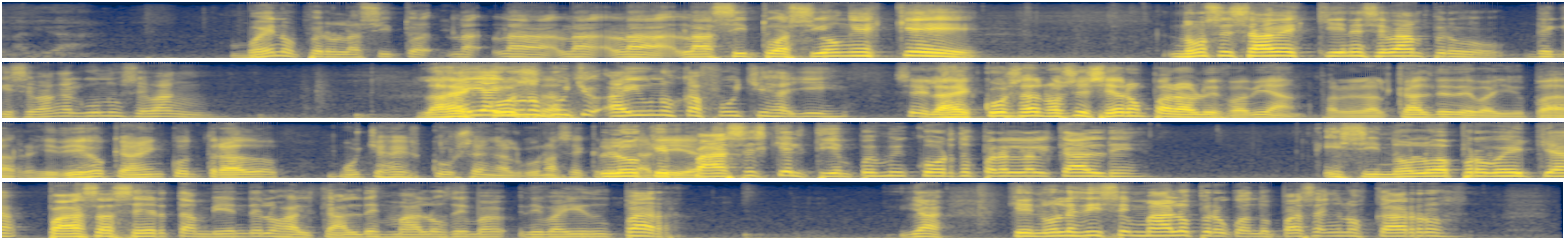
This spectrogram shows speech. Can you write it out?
bueno pero la, situa- la, la, la, la- la situación es que no se sabe quiénes se van, pero de que se van algunos, se van. Las Ahí hay unos, hay cafuches allí. Sí, las excusas no se hicieron para Luis Fabián, para el alcalde de Valledupar, y dijo que han encontrado muchas excusas en algunas secretarías. Lo que pasa es que el tiempo es muy corto para el alcalde y si no lo aprovecha pasa a ser también de los alcaldes malos de, de Valledupar. Ya, que no les dicen malos, pero cuando pasan en los carros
